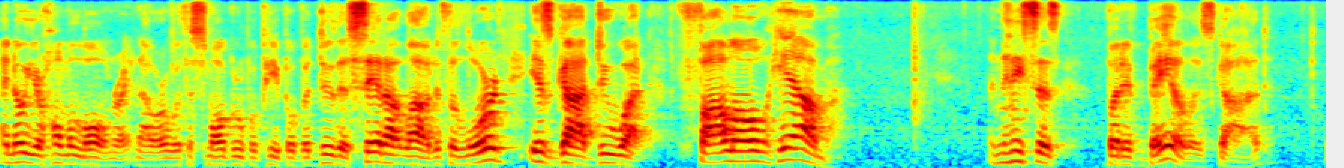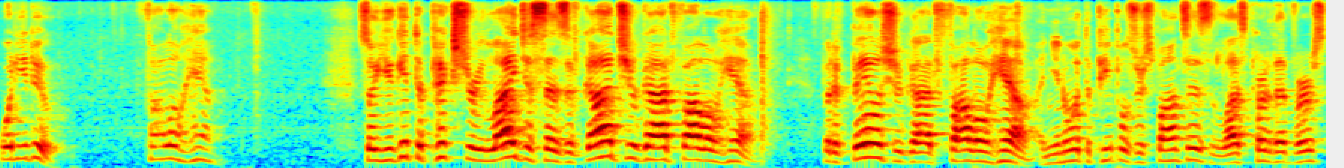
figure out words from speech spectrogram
I know you're home alone right now or with a small group of people, but do this. Say it out loud. If the Lord is God, do what? Follow him. And then he says, But if Baal is God, what do you do? Follow him. So you get the picture. Elijah says, If God's your God, follow him. But if Baal's your God, follow him. And you know what the people's response is? The last part of that verse?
